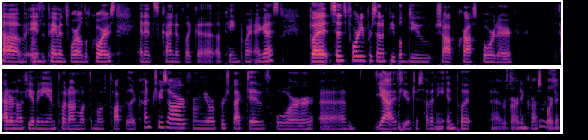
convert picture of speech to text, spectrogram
um, in the payments world, of course, and it's kind of like a, a pain point, I guess. But since forty percent of people do shop cross-border, I don't know if you have any input on what the most popular countries are from your perspective, or um, yeah, if you just have any input uh, regarding cross-border.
